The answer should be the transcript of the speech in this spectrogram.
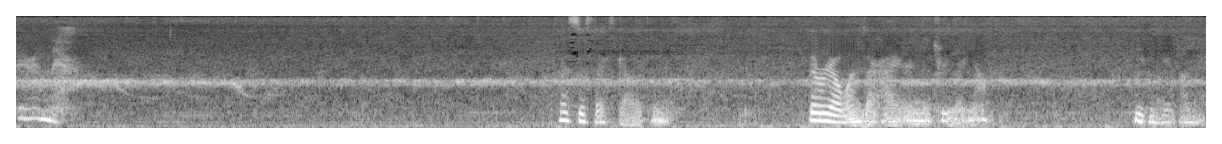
they're in there. That's just their skeletons. The real ones are higher in the tree right now. You can hear them.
